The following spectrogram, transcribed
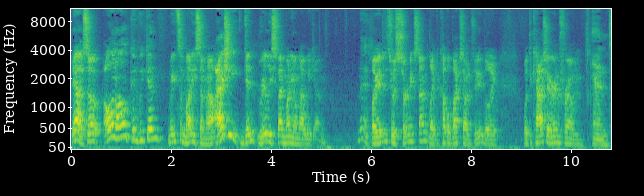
Yeah, so all in all, good weekend. Made some money somehow. I actually didn't really spend money on that weekend. Nice. Like I did to a certain extent, like a couple bucks on food, but like with the cash I earned from And,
